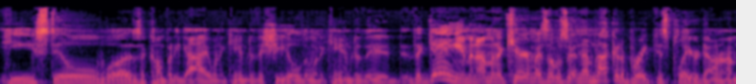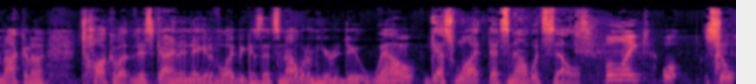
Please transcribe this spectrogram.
He still was a company guy when it came to the Shield and when it came to the the game, and I'm going to carry myself, a certain- and I'm not going to break this player down, or I'm not going to talk about this guy in a negative light because that's not what I'm here to do. Well, Mm-hmm. guess what? That's not what sells. well, like Well, so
